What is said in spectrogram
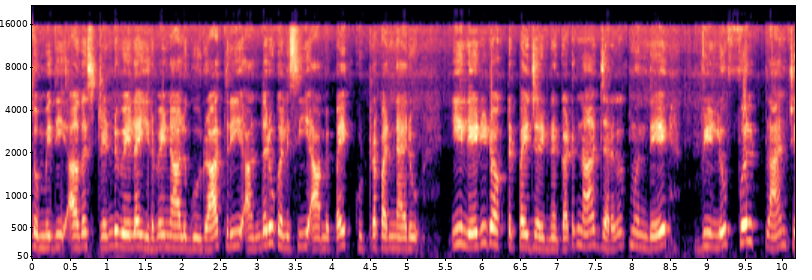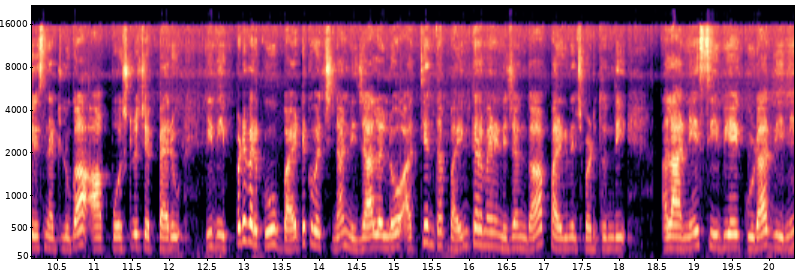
తొమ్మిది ఆగస్ట్ రెండు వేల ఇరవై నాలుగు రాత్రి అందరూ కలిసి ఆమెపై కుట్ర పన్నారు ఈ లేడీ డాక్టర్పై జరిగిన ఘటన జరగకముందే వీళ్ళు ఫుల్ ప్లాన్ చేసినట్లుగా ఆ పోస్టులో చెప్పారు. ఇది ఇప్పటి వరకు బయటకు వచ్చిన నిజాలలో అత్యంత భయంకరమైన నిజంగా పరిగణించబడుతుంది. అలానే సిబిఐ కూడా దీని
